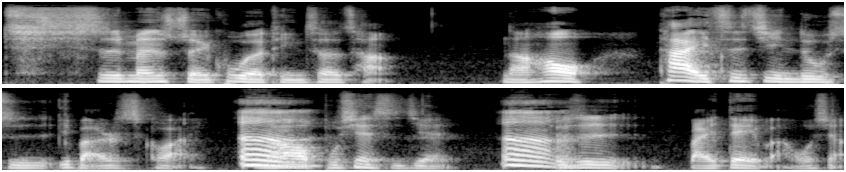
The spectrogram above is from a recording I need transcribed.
石门水库的停车场，然后他一次进入是一百二十块，嗯然后不限时间。嗯，就是白 day 吧，我想。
